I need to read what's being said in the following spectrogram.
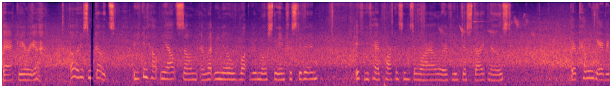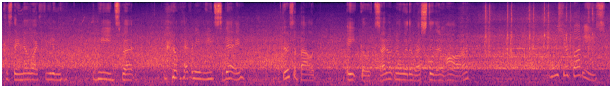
back area. Oh, there's some goats. You can help me out some and let me know what you're mostly interested in if you've had Parkinson's a while or if you've just diagnosed. They're coming here because they know I feed them weeds, but I don't have any weeds today. There's about eight goats. I don't know where the rest of them are. Where's your buddies?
